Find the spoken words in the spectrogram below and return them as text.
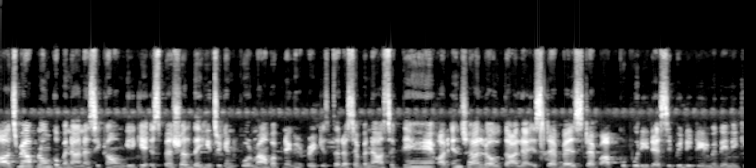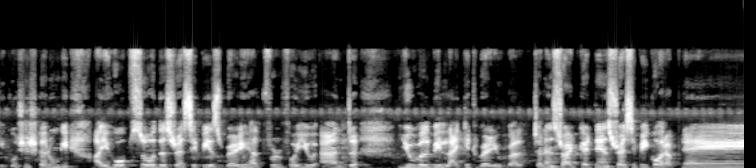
आज मैं आप लोगों को बनाना सिखाऊँगी कि स्पेशल दही चिकन कौरमा आप अपने घर पर किस तरह से बना सकते हैं और इन ताला स्टेप बाय स्टेप आपको पूरी रेसिपी डिटेल में देने की कोशिश करूँगी। I hope so this recipe is very helpful for you and you will be like it very well. चलें स्टार्ट करते हैं इस रेसिपी को और अपने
